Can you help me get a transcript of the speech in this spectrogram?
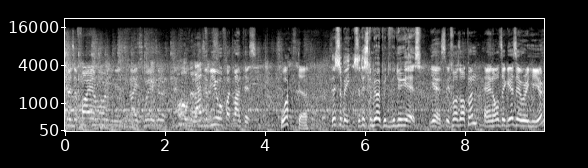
There's a firework with nice weather. Oh, there's a view of Atlantis. What the? This will be so. This can be open for the New Year's. Yes, it was open, and all the guests they were here,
